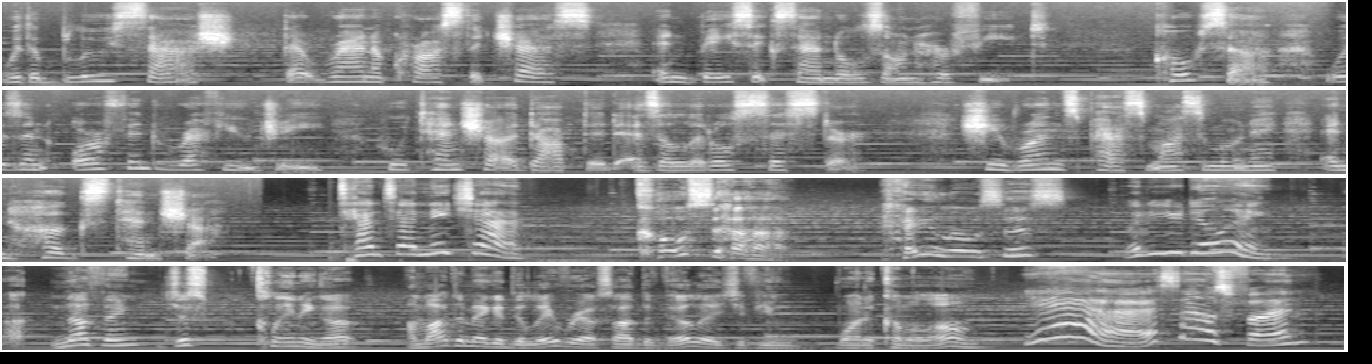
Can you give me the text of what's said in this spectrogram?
with a blue sash that ran across the chest and basic sandals on her feet. Kosa was an orphaned refugee who Tensha adopted as a little sister. She runs past Masamune and hugs Tensha. Tensha Nii-chan, Kosa! Hey, little sis. what are you doing? Uh, nothing, just cleaning up. I'm about to make a delivery outside the village if you want to come along. Yeah, that sounds fun.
